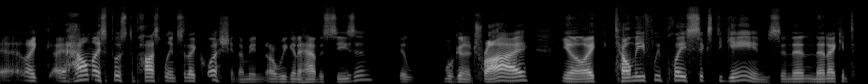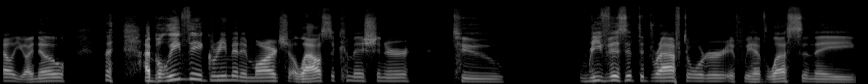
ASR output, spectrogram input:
eh, like, how am I supposed to possibly answer that question? I mean, are we going to have a season? It we're going to try you know like tell me if we play 60 games and then then i can tell you. I know i believe the agreement in march allows the commissioner to revisit the draft order if we have less than a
